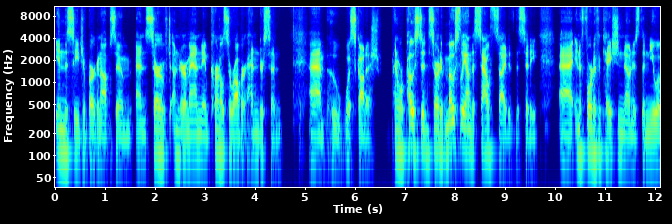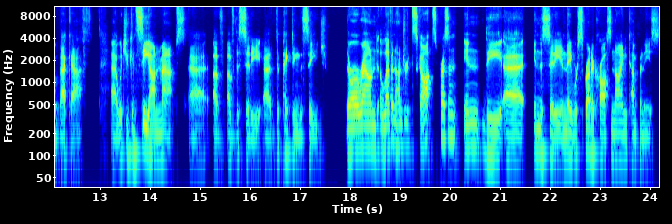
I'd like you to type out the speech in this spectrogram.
in the siege of Bergen op Zoom and served under a man named Colonel Sir Robert Henderson, um, who was Scottish and were posted sort of mostly on the south side of the city uh, in a fortification known as the Nieuwe Bekkath, uh, which you can see on maps uh, of, of the city uh, depicting the siege. There are around 1,100 Scots present in the uh, in the city, and they were spread across nine companies.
